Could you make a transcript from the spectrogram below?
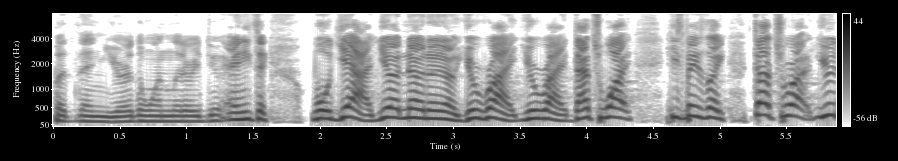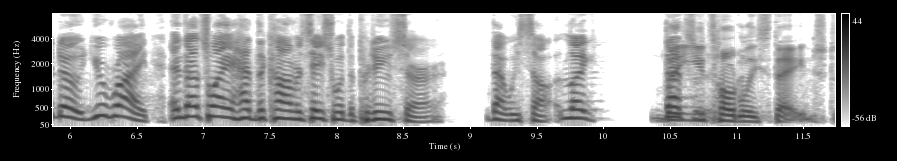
but then you're the one literally doing And he's like, Well, yeah, yeah, no, no, no, you're right, you're right. That's why he's basically like, That's right, you know, you're right. And that's why I had the conversation with the producer that we saw. Like, That's that you totally staged.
